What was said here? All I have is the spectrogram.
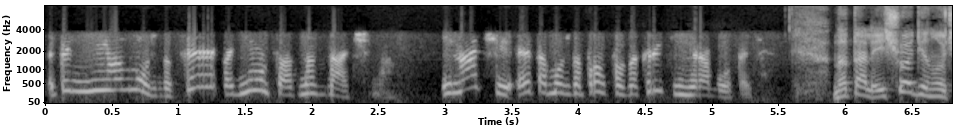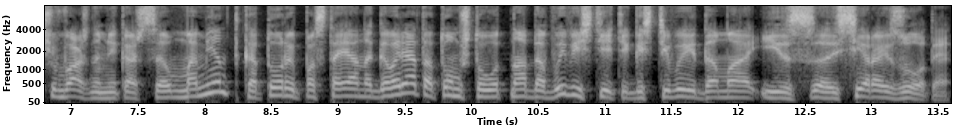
Это невозможно. Цены поднимутся однозначно. Иначе это можно просто закрыть и не работать. Наталья, еще один очень важный, мне кажется, момент, который постоянно говорят о том, что вот надо вывести эти гостевые дома из э, серой зоны.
